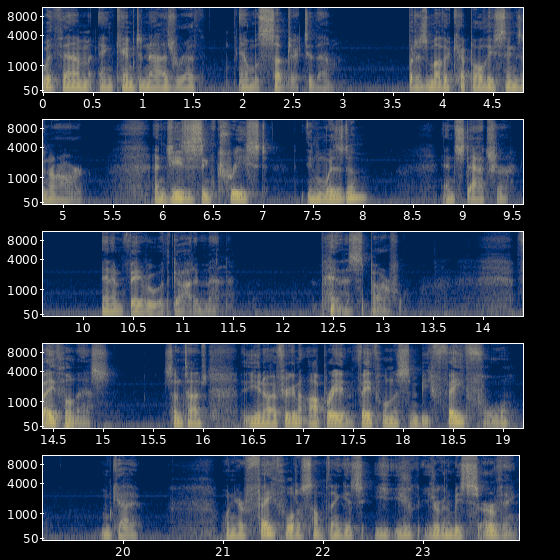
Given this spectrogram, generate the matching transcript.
with them and came to Nazareth and was subject to them. But his mother kept all these things in her heart. And Jesus increased in wisdom and stature and in favor with God and men. Man, this is powerful. Faithfulness. Sometimes, you know, if you're going to operate in faithfulness and be faithful, okay, when you're faithful to something, it's you're, you're going to be serving.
